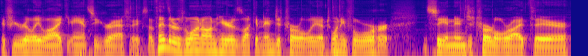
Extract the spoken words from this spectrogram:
If you really like ANSI graphics, I think there's one on here that's like a Ninja Turtle, yeah, 24. You can see a Ninja Turtle right there.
